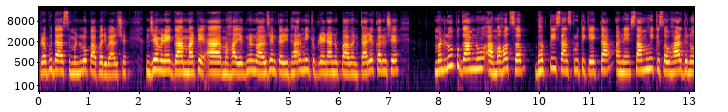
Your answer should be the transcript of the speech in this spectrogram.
પ્રભુદાસ, મંડલોપા પરિવાર છે. જેમણે ગામ માટે આ મહાયજ્ઞનું આયોજન કરી ધાર્મિક પ્રેરણાનું પાવન કાર્ય કર્યું છે. મંડલોપ ગામનું આ મહોત્સવ ભક્તિ, સાંસ્કૃતિક એકતા અને સામૂહિક સૌહાર્દનો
